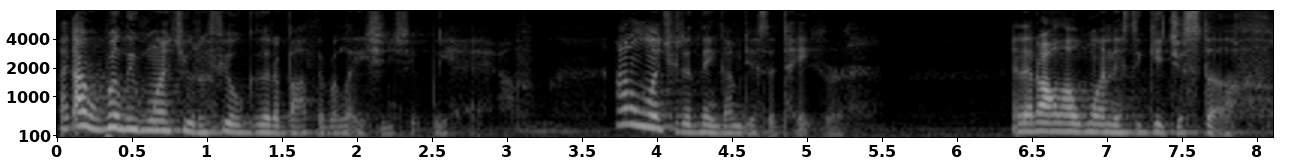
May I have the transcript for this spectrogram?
Like, I really want you to feel good about the relationship we have. I don't want you to think I'm just a taker and that all I want is to get your stuff.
